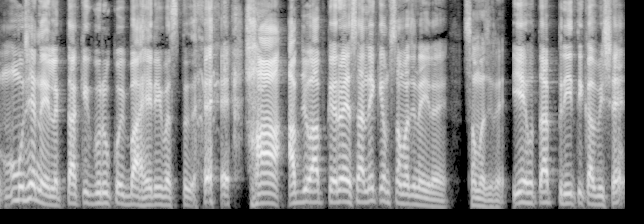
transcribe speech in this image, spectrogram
मुझे नहीं लगता कि गुरु कोई बाहरी वस्तु है। हाँ अब जो आप कह रहे हो ऐसा नहीं कि हम समझ नहीं रहे समझ रहे। ये होता है प्रीति का विषय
